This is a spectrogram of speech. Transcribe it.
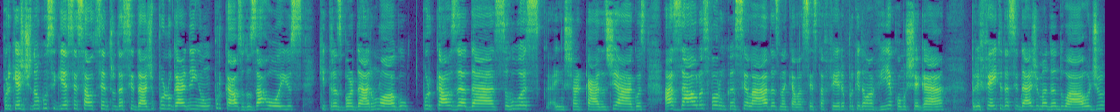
porque a gente não conseguia acessar o centro da cidade por lugar nenhum por causa dos arroios que transbordaram logo, por causa das ruas encharcadas de águas. As aulas foram canceladas naquela sexta-feira porque não havia como chegar prefeito da cidade mandando áudio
